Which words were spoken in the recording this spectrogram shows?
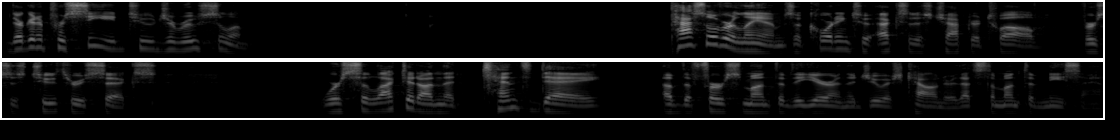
they're going to proceed to Jerusalem. Passover lambs, according to Exodus chapter 12, verses 2 through 6, were selected on the 10th day of the first month of the year in the Jewish calendar. That's the month of Nisan.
